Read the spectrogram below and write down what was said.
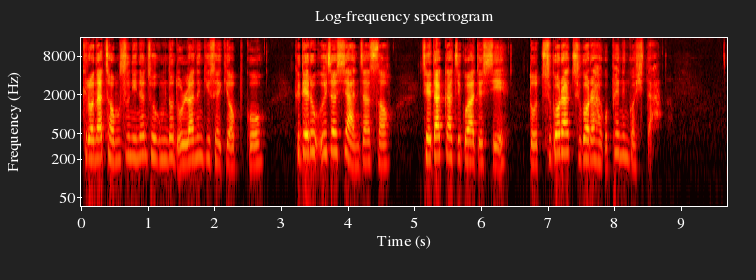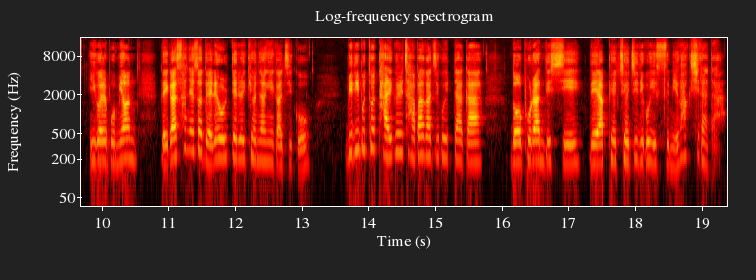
그러나 점순이는 조금도 놀라는 기색이 없고 그대로 의젓이 앉아서 제닭 가지고 하듯이 또 죽어라 죽어라 하고 패는 것이다. 이걸 보면 내가 산에서 내려올 때를 겨냥해 가지고 미리부터 닭을 잡아 가지고 있다가 너 보란 듯이 내 앞에 죄지리고 있음이 확실하다.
